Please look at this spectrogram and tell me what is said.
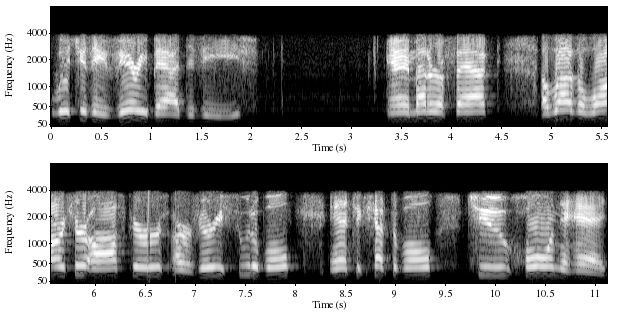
which is a very bad disease. And matter of fact, a lot of the larger Oscars are very suitable and acceptable to hole in the head.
